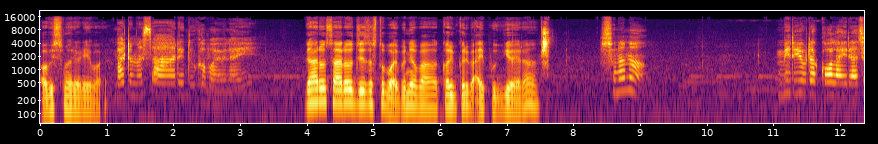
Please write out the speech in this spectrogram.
अविस्मरणीय भयो। बाटोमा साह्रै दुःख भयो होला है। गाह्रो साह्रो जे जस्तो भए पनि अब करिब करिब आइपुग्यो हेर। सुन न। मेरो एउटा कल आइरहेछ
